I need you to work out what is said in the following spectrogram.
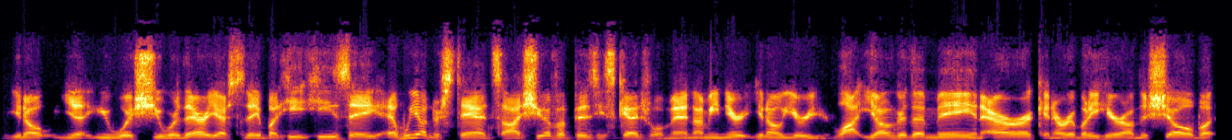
you know, you, you wish you were there yesterday, but he he's a, and we understand, Sash, you have a busy schedule, man. I mean, you're, you know, you're a lot younger than me and Eric and everybody here on the show, but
